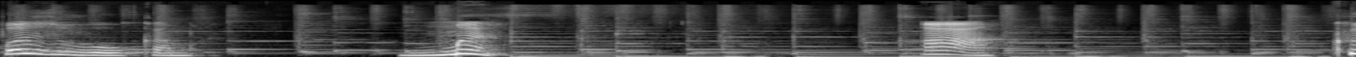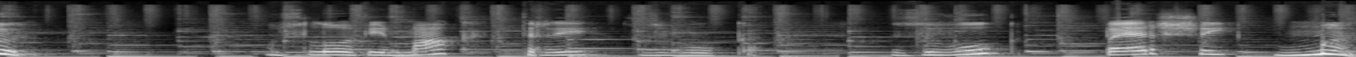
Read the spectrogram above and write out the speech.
по звукам. М. А. К. У слові мак три звука. Звук перший М.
